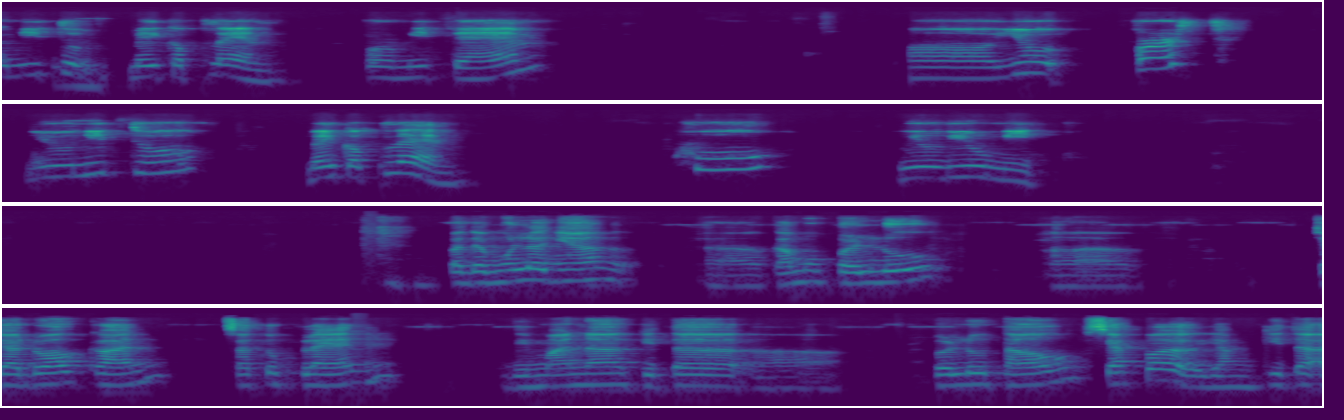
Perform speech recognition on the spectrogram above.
You need to make a plan for meet them. Uh, you first, you need to make a plan. Who will you meet? Pada mulanya, uh, kamu perlu uh, jadualkan satu plan di mana kita uh, perlu tahu siapa yang kita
